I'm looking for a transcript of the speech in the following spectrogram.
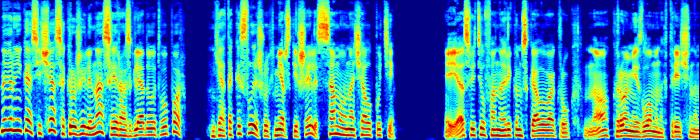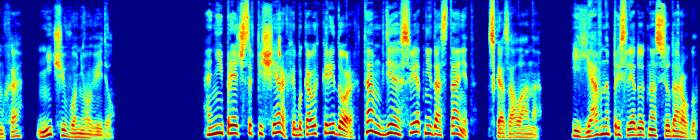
Наверняка сейчас окружили нас и разглядывают в упор. Я так и слышу их мерзкий шелест с самого начала пути». Я светил фонариком скалы вокруг, но, кроме изломанных трещин мха, ничего не увидел. «Они прячутся в пещерах и боковых коридорах, там, где свет не достанет», — сказала она. «И явно преследуют нас всю дорогу».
